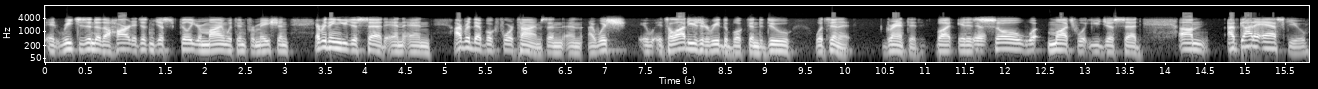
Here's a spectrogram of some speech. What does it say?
it reaches into the heart. It doesn't just fill your mind with information. Everything you just said, and and I've read that book four times, and and I wish it, it's a lot easier to read the book than to do what's in it. Granted, but it is yeah. so what, much what you just said. Um, I've got to ask you,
